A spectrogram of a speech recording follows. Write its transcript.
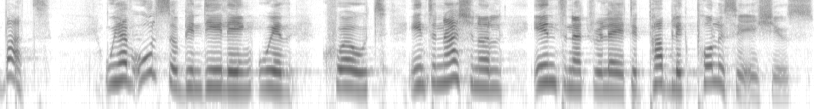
But we have also been dealing with, quote, international internet-related public policy issues,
